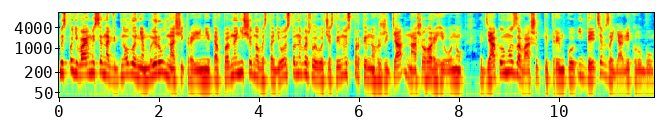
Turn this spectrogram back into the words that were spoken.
Ми сподіваємося на відновлення миру в нашій країні та впевнені, що новий стадіон стане важливою частиною спортивного життя нашого регіону. Дякуємо за вашу підтримку. Йдеться в заяві клубу.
